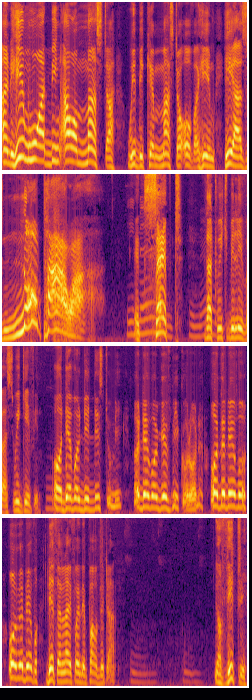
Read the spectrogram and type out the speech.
and him who had been our master, we became master over him. He has no power Amen. except Amen. that which believers we give him. Oh, devil did this to me. Oh, devil gave me corona. Oh, the devil. Oh, the devil. Death and life are in the power of the tongue. Your victory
